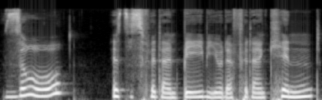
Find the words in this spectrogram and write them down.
so ist es für dein Baby oder für dein Kind,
